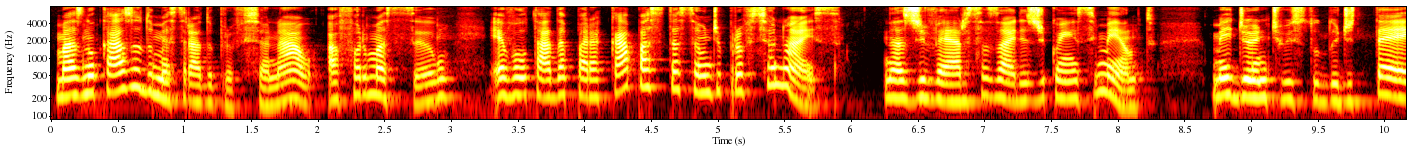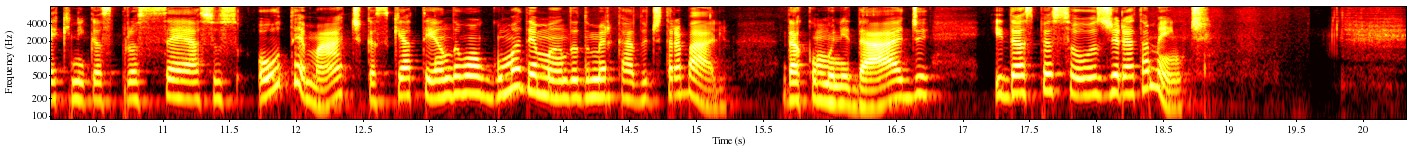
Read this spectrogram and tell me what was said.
Mas no caso do mestrado profissional, a formação é voltada para a capacitação de profissionais nas diversas áreas de conhecimento, mediante o estudo de técnicas, processos ou temáticas que atendam alguma demanda do mercado de trabalho, da comunidade e das pessoas diretamente.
